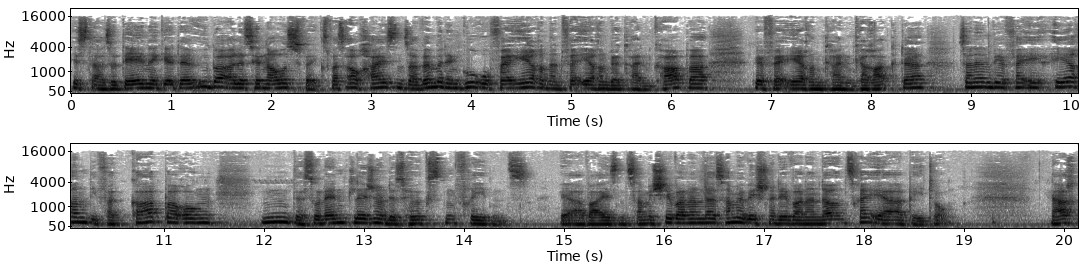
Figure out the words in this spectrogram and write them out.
ist also derjenige, der über alles hinauswächst, was auch heißen soll, wenn wir den Guru verehren, dann verehren wir keinen Körper, wir verehren keinen Charakter, sondern wir verehren die Verkörperung des Unendlichen und des höchsten Friedens. Wir erweisen Swami Shivananda, Vishnudevananda unsere Ehrerbietung. Nach,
